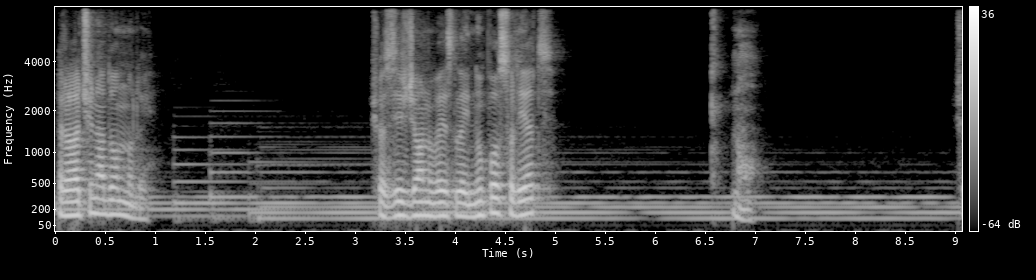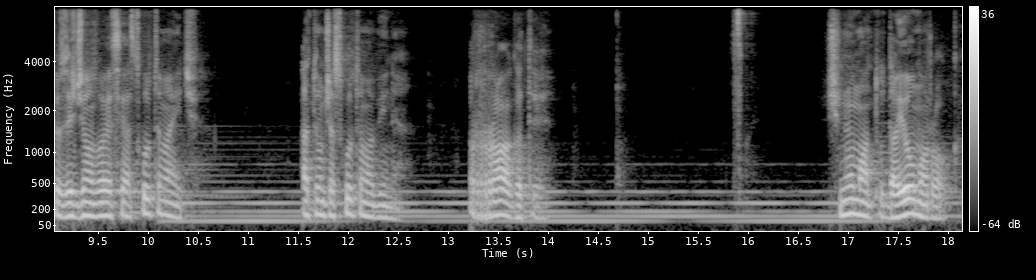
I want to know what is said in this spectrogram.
Era la cina Domnului. Și a zis John Wesley, nu poți să-l ierți? Nu. Și a zis John Wesley, ascultă-mă aici atunci ascultă-mă bine. Roagă-te. Și nu numai tu, dar eu mă rog.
